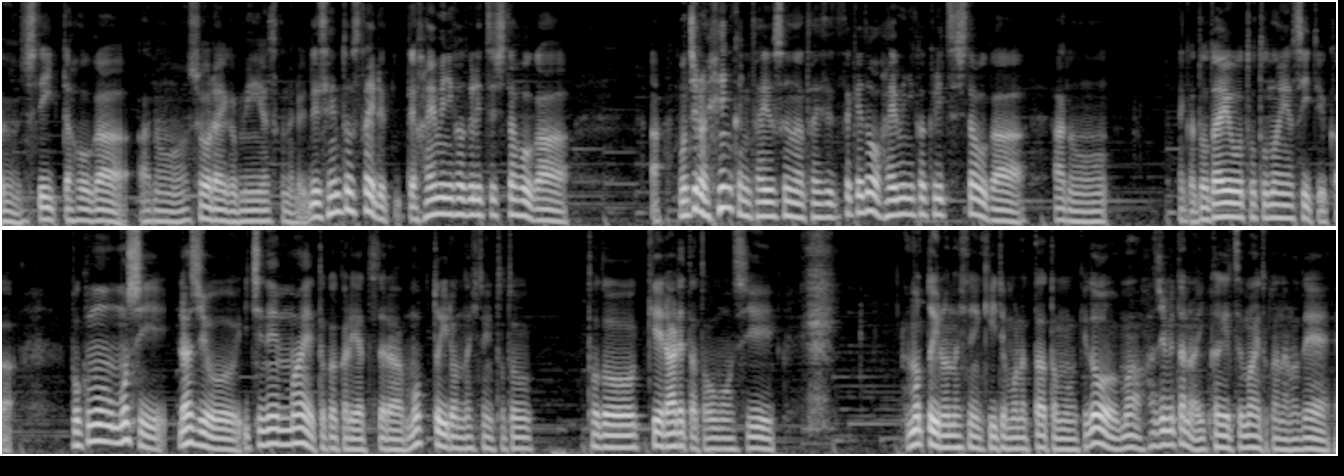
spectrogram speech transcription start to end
うん、していった方があの将来が見えやすくなる。で戦闘スタイルって早めに確立した方があもちろん変化に対応するのは大切だけど早めに確立した方があのなんか土台を整えやすいというか僕ももしラジオ1年前とかからやってたらもっといろんな人に届けられたと思うしもっといろんな人に聞いてもらったと思うけどまあ始めたのは1ヶ月前とかなので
